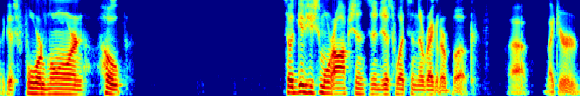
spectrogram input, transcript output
Like this forlorn hope. So it gives you some more options than just what's in the regular book. Uh, like your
